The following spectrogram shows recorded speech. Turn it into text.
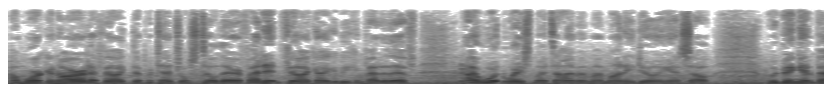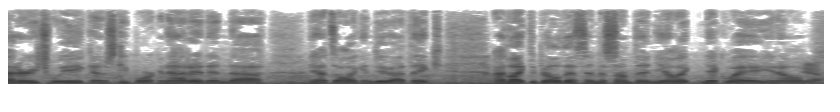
I'm working hard. I feel like the potential's still there. If I didn't feel like I could be competitive, I wouldn't waste my time and my money doing it. So we've been getting better each week. I just keep working at it, and uh, yeah, that's all I can do. I think I'd like to build this into something, you know, like Nick Wey, you know, yeah.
